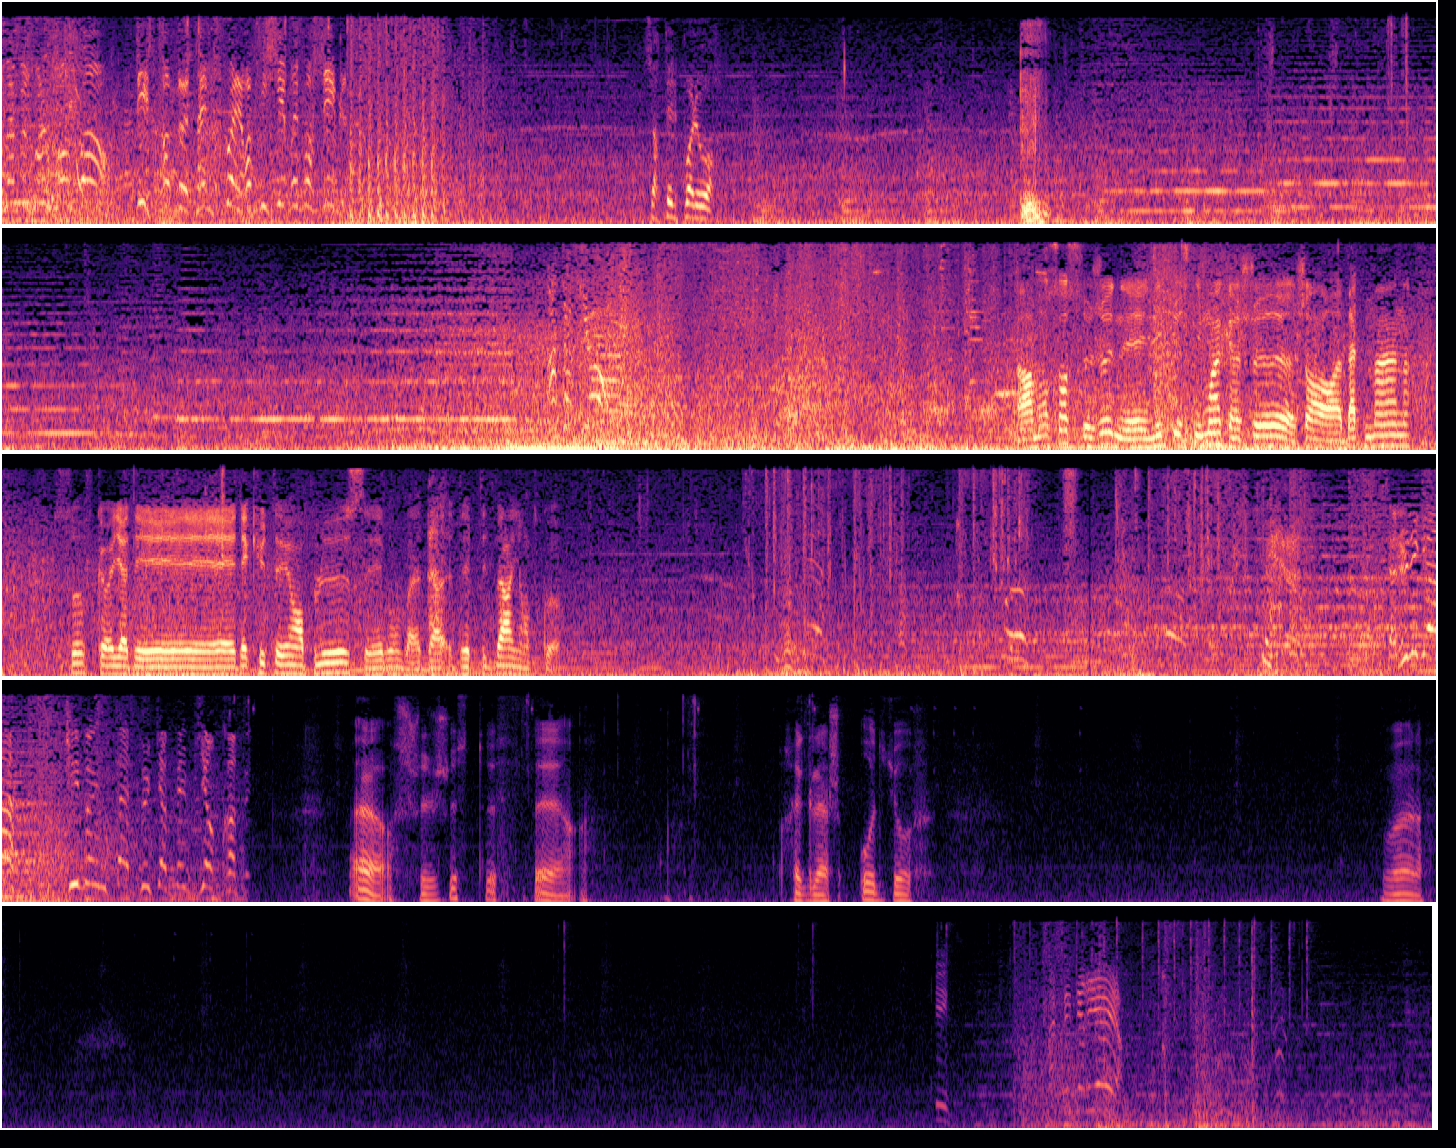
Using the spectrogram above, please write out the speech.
On a besoin de renfort 10-32 Times Square, officier cible Sortez le poids lourd. Sens, ce jeu n'est ni plus ni moins qu'un jeu genre Batman, sauf qu'il y a des, des QTE en plus et bon bah des petites variantes quoi. Salut les gars Qui veut une tasse de café bien frappée? Alors, je vais juste faire réglage audio. Voilà.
